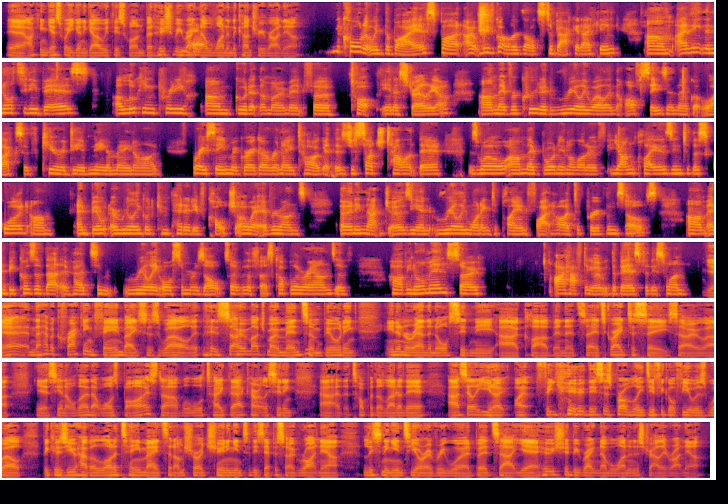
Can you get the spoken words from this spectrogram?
yeah, I can guess where you're going to go with this one. But who should be ranked yeah. number one in the country right now? You called it with the bias, but I, we've got results to back it. I think. Um, I think the North Sydney Bears are looking pretty um, good at the moment for top in Australia. Um, they've recruited really well in the off season. They've got the likes of Kira Dibb, Nita Maynard, Racine McGregor, Renee Targett. There's just such talent there as well. Um, they've brought in a lot of young players into the squad um, and built a really good competitive culture where everyone's earning that jersey and really wanting to play and fight hard to prove themselves. Um, and because of that, they've had some really awesome results over the first couple of rounds of Harvey Norman. So I have to go with the Bears for this one. Yeah, and they have a cracking fan base as well. There's so much momentum building in and around the North Sydney uh, club, and it's uh, it's great to see. So uh, yes, you know, although that was biased, uh, we'll, we'll take that. Currently sitting uh, at the top of the ladder there, uh, Seli. You know, I, for you, this is probably difficult for you as well because you have a lot of teammates that I'm sure are tuning into this episode right now, listening into your every word. But yeah, who should be ranked number one in Australia right now?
